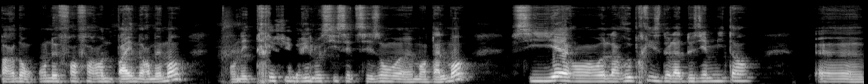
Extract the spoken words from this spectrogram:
pardon, on ne fanfaronne pas énormément. On est très fébrile aussi cette saison euh, mentalement. Si hier, en la reprise de la deuxième mi-temps, euh,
